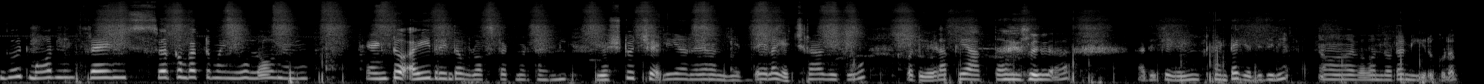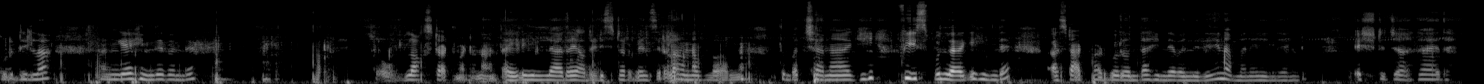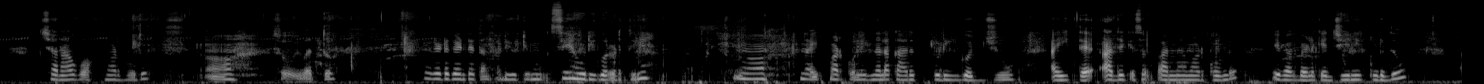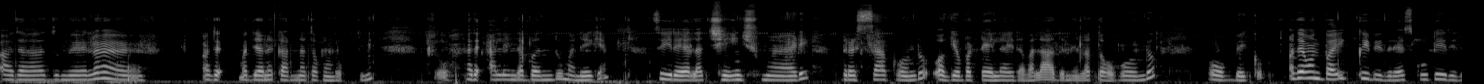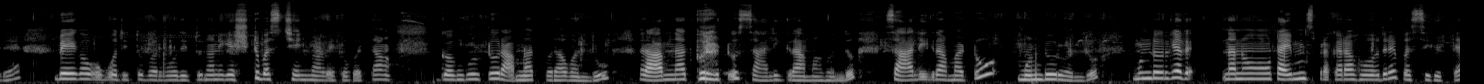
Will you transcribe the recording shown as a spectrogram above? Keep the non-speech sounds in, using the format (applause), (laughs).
Good morning friends welcome back to my new vlog ನಾನು ಎಂಟು ಐದರಿಂದ ವ್ಲಾಗ್ ಸ್ಟಾರ್ಟ್ ಮಾಡ್ತಾ ಇದ್ದೀನಿ. ಎಷ್ಟು ಚಳಿ ಅಂದರೆ ನಾನು ಎದ್ದೆ ಎಲ್ಲ ಎಚ್ಚರ ಆಗಿತ್ತು ಬಟ್ ಹೇಳೋಕ್ಕೆ ಆಗ್ತಾ ಇರಲಿಲ್ಲ. ಅದಕ್ಕೆ ಎಂಟು ಗಂಟೆಗೆ ಎದ್ದಿದ್ದೀನಿ. ಆ, ಇವಾಗ ಒಂದು ಲೋಟ ನೀರು ಕೂಡ ಕುಡಿದಿಲ್ಲ. ಹಾಗೆ ಹಿಂದೆ ಬಂದೆ. ಸೊ ವ್ಲಾಗ್ ಸ್ಟಾರ್ಟ್ ಮಾಡೋಣ ಅಂತ ಹೇಳಿ. ಇಲ್ಲಾದರೆ ಯಾವುದೇ ಡಿಸ್ಟರ್ಬೆನ್ಸ್ ಇರಲ್ಲ ನನ್ನ ವ್ಲಾಗ್ನ ತುಂಬ ಚೆನ್ನಾಗಿ ಪೀಸ್ಫುಲ್ಲಾಗಿ ಹಿಂದೆ ಸ್ಟಾರ್ಟ್ ಮಾಡ್ಬೋದು ಅಂತ ಹಿಂದೆ ಬಂದಿದ್ದೀನಿ. ನಮ್ಮ ಮನೆ ಹಿಂದೆ ನೋಡಿ ಎಷ್ಟು ಜಾಗ ಇದೆ. ಚೆನ್ನಾಗಿ ವಾಕ್ ಮಾಡ್ಬೋದು. ಸೊ ಇವತ್ತು ಎರಡು ಗಂಟೆ ತನಕ ಡ್ಯೂಟಿ ಮುಗಿಸಿ ಊರಿಗೆ ಹೊರಡ್ತೀನಿ. ನೈಟ್ ಮಾಡ್ಕೊಂಡಿದ್ನೆಲ್ಲ, ಖಾರದ ಪುಡಿ, ಗೊಜ್ಜು ಐತೆ. ಅದಕ್ಕೆ ಸ್ವಲ್ಪ ಅನ್ನ ಮಾಡಿಕೊಂಡು ಇವಾಗ ಬೆಳಗ್ಗೆ ಜೀನಿ ಕುಡಿದು ಅದಾದ ಮೇಲೆ ಅದೇ ಮಧ್ಯಾಹ್ನಕ್ಕೆ ಅನ್ನ ತೊಗೊಂಡು ಹೋಗ್ತೀನಿ. ಸೊ ಅದೇ ಅಲ್ಲಿಂದ ಬಂದು ಮನೆಗೆ ಸೀರೆ ಎಲ್ಲ ಚೇಂಜ್ ಮಾಡಿ ಡ್ರೆಸ್ ಹಾಕ್ಕೊಂಡು ಒಗೆ ಬಟ್ಟೆ ಎಲ್ಲ ಇದ್ದಾವಲ್ಲ ಅದನ್ನೆಲ್ಲ ತೊಗೊಂಡು ಹೋಗಬೇಕು. ಅದೇ ಒಂದು ಬೈಕ್ ಇದ್ದಿದ್ರೆ ಸ್ಕೂಟಿ ಇದ್ದಿದ್ರೆ ಬೇಗ ಹೋಗ್ಬೋದಿತ್ತು, ಬರ್ಬೋದಿತ್ತು. ನನಗೆ ಎಷ್ಟು ಬಸ್ ಚೇಂಜ್ ಮಾಡಬೇಕು ಗೊತ್ತಾ? ಗಂಗೂರು ಟು ರಾಮನಾಥ್ಪುರ ಒಂದು, ರಾಮನಾಥ್ಪುರ ಟು ಸಾಲಿಗ್ರಾಮ ಒಂದು, ಸಾಲಿಗ್ರಾಮ ಟು ಮುಂಡೂರು ಒಂದು. ಮುಂಡೂರಿಗೆ ಅದೇ ನಾನು ಟೈಮಿಂಗ್ಸ್ ಪ್ರಕಾರ ಹೋದರೆ ಬಸ್ ಸಿಗುತ್ತೆ.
